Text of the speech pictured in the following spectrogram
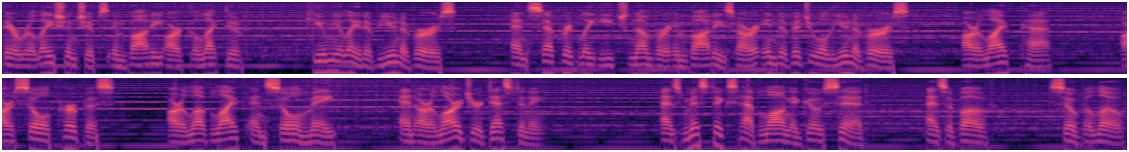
their relationships embody our collective, cumulative universe, and separately each number embodies our individual universe, our life path, our soul purpose, our love life and soul mate, and our larger destiny. As mystics have long ago said, as above, so below,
